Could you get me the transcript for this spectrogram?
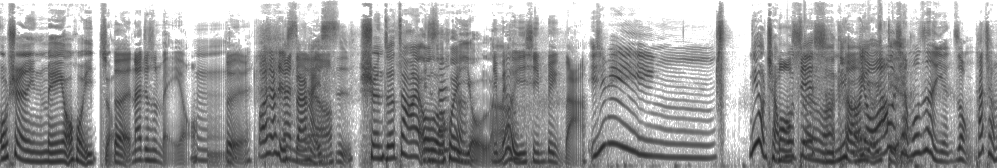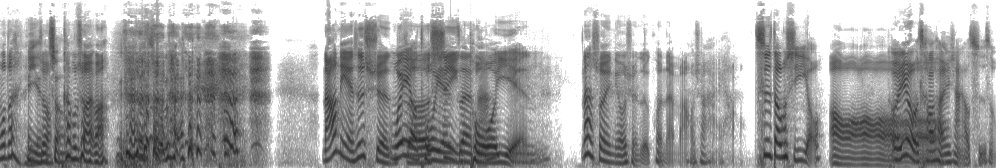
我选没有或一种。对，那就是没有。嗯，对，我好像选三还是四。选择障碍偶尔会有了。你没有疑心病吧？疑心病，你有强迫症吗？你有啊，我强迫症很严重。他强迫症很严重，重看不出来吗？看得出来。然后你也是选我也有拖延性症啊，拖延。嗯那所以你有选择困难吗？好像还好吃东西有，哦。我因为我超讨厌想要吃什么，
